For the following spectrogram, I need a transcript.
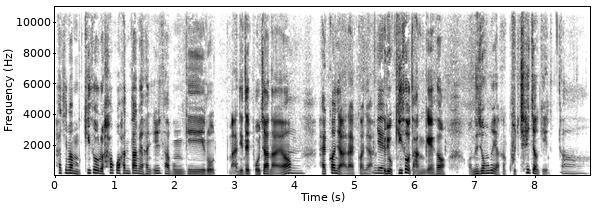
하지만 뭐 기소를 하고 한다면 한 1, 4분기로 많이들 보잖아요. 음, 할 거냐 안 할 거냐. 예. 그리고 기소 단계에서 어느 정도 약간 구체적인 아,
